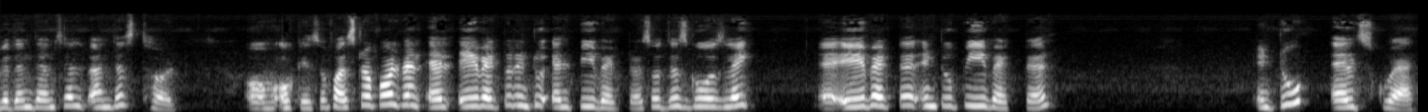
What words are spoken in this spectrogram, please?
within themselves and this third. Oh, okay. So first of all when L A vector into L P vector. So this goes like A vector into P vector into L square.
